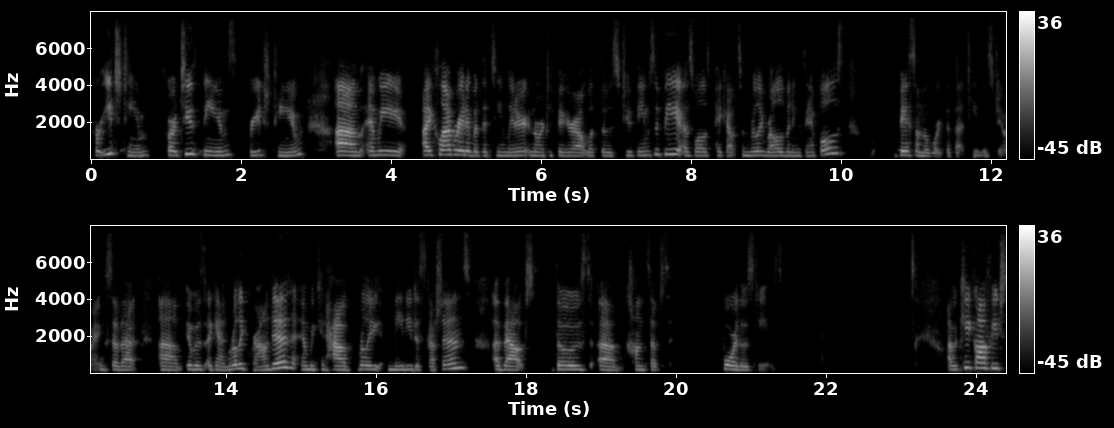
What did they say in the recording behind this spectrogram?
for each team or two themes for each team. Um, and we I collaborated with the team leader in order to figure out what those two themes would be, as well as pick out some really relevant examples based on the work that that team is doing so that um, it was again really grounded and we could have really meaty discussions about those um, concepts for those teams I would kick off each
